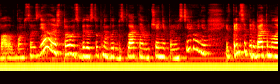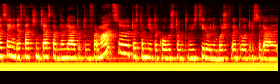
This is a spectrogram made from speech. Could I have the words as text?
баллов бонусов сделаешь, то у тебя доступно будет бесплатное обучение по инвестированию. И, в принципе, ребята молодцы, они достаточно часто обновляют эту информацию, то есть там нет такого, что вот инвестирование больше в эту отрасль, а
